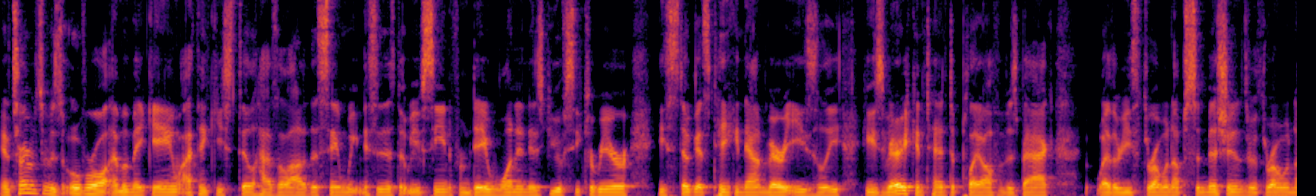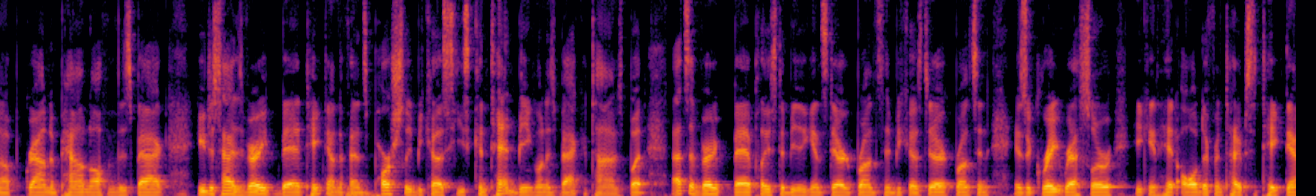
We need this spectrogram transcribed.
in terms of his overall MMA game, I think he still has a lot of the same weaknesses that we've seen from day one in his UFC career. He still gets taken down very easily. He's very content to play off of his back, whether he's throwing up submissions or throwing up ground and pound off of his back. He just has very bad takedown defense, partially because he's content being on his back at times. But that's a very bad place to be against Derek Brunson because Derek Brunson is a great wrestler. He can hit all different types of takedowns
